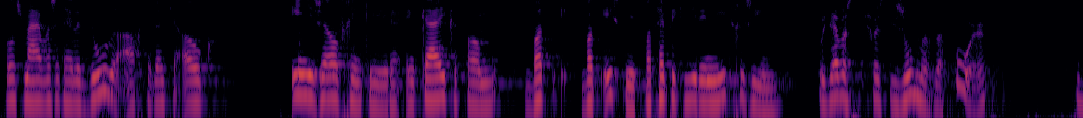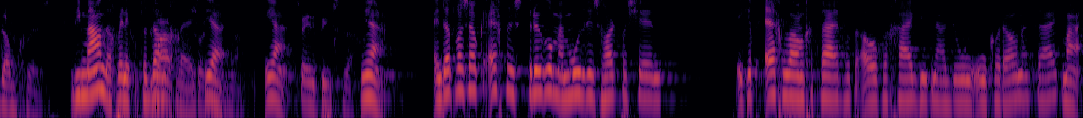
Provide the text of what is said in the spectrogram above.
Volgens mij was het hele doel erachter dat je ook in jezelf ging keren en kijken van, wat, wat is dit? Wat heb ik hierin niet gezien? Want jij was, jij was die zondag daarvoor op de Dam geweest. Die maandag ben ik op de Dam geweest, ja. ja. Tweede Pinksterdag. Ja, en dat was ook echt een struggle. Mijn moeder is hartpatiënt. Ik heb echt lang getwijfeld over, ga ik dit nou doen in coronatijd? Maar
